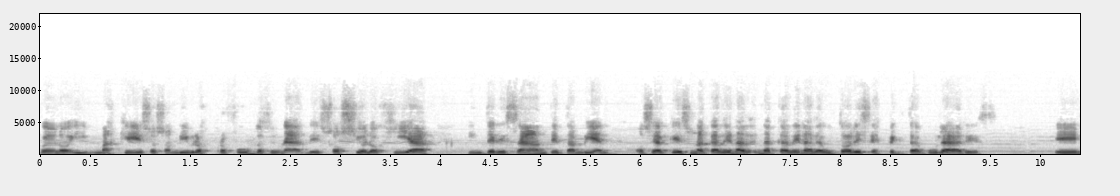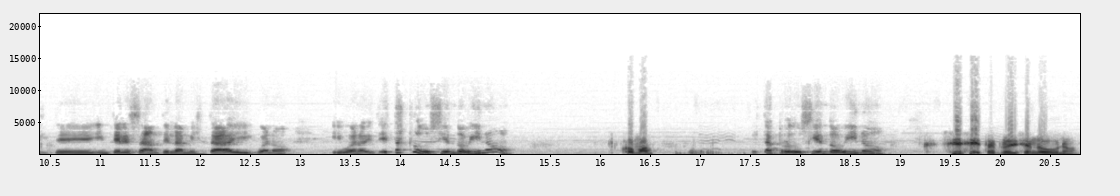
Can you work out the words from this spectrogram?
bueno, y más que eso son libros profundos de una de sociología interesante también. O sea que es una cadena, una cadena de autores espectaculares. Este, interesante la amistad y bueno, y bueno, ¿estás produciendo vino? ¿Cómo? ¿Estás produciendo vino? Sí, sí, estoy produciendo uno.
